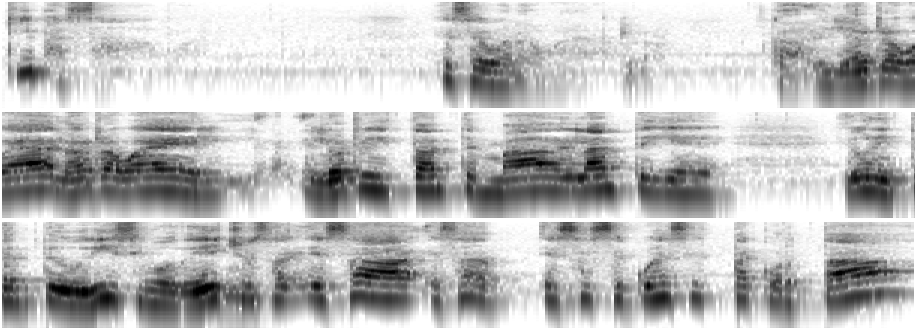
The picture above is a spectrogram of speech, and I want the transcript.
¿Qué pasaba, weón? Esa es buena weón. Claro. Claro, y la otra weá, la otra weá es el, el otro instante es más adelante y es, es un instante durísimo. De hecho, esa, esa, esa, esa secuencia está cortada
